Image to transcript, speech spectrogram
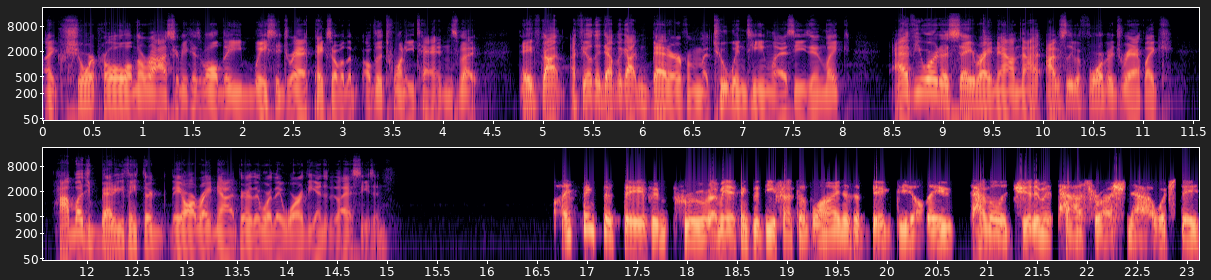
like short parole on the roster because of all the wasted draft picks over the over the 2010s. But they've got, I feel they've definitely gotten better from a two win team last season. Like, if you were to say right now, not obviously before the draft, like how much better you think they they are right now compared to where they were at the end of the last season? I think that they've improved. I mean, I think the defensive line is a big deal. They have a legitimate pass rush now, which they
